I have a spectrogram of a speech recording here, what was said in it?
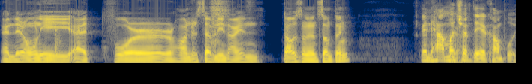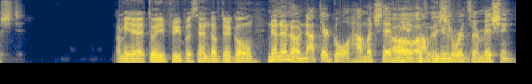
and they're only at four hundred seventy nine thousand and something. And how much have they accomplished? I mean, they're twenty three percent of their goal. No, no, no, not their goal. How much have Oh, they of- accomplished you- towards their mission?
